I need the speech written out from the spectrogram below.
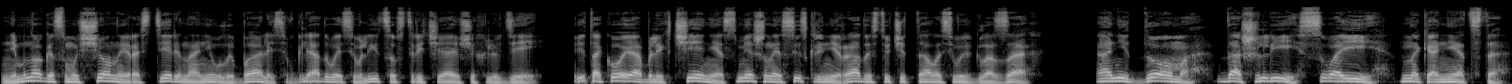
Немного смущенно и растерянно они улыбались, вглядываясь в лица встречающих людей. И такое облегчение, смешанное с искренней радостью, читалось в их глазах. Они дома, дошли, свои, наконец-то.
